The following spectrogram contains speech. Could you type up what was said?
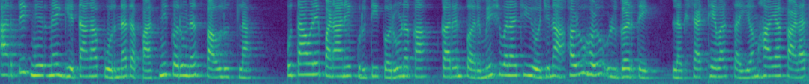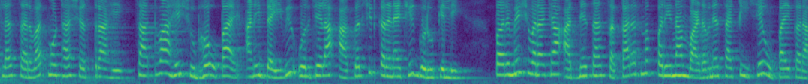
आर्थिक निर्णय घेताना पूर्ण तपासणी करूनच पाऊल उचला. उतावळेपणाने कृती करू नका कारण परमेश्वराची योजना हळूहळू उलगडते. लक्षात ठेवा संयम हा या काळातला सर्वात मोठा शस्त्र आहे. सातवा आहे शुभ उपाय आणि दैवी ऊर्जेला आकर्षित करण्याची गुरुकिल्ली. परमेश्वराच्या आज्ञेचा सकारात्मक परिणाम वाढवण्यासाठी हे उपाय करा.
